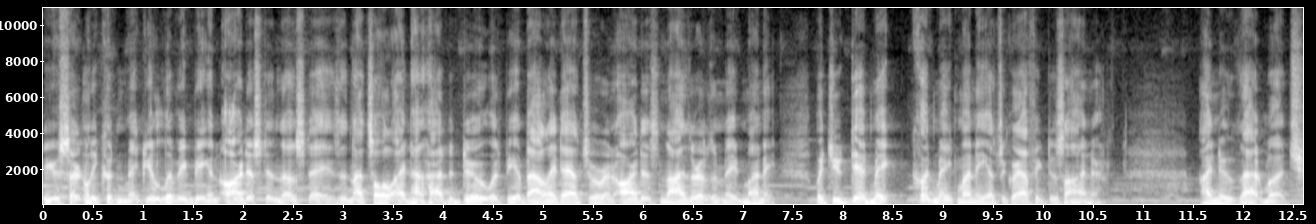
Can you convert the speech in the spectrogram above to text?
You certainly couldn't make your living being an artist in those days, and that's all I knew how to do was be a ballet dancer or an artist. Neither of them made money, but you did make could make money as a graphic designer. I knew that much.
